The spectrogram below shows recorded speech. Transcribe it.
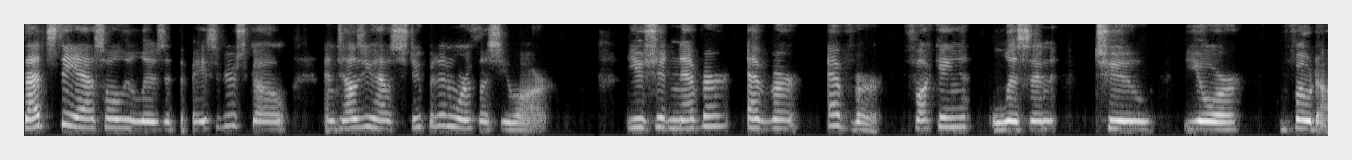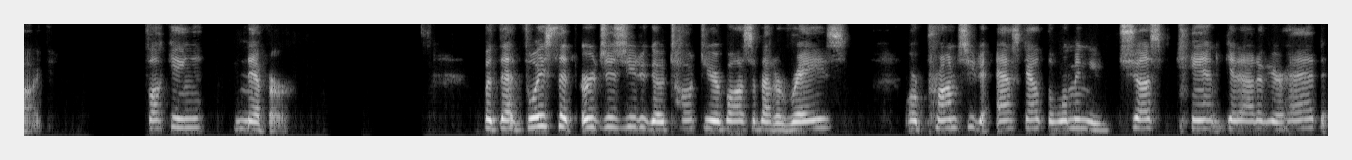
That's the asshole who lives at the base of your skull and tells you how stupid and worthless you are. You should never, ever, ever fucking listen to your Vodag. Fucking never. But that voice that urges you to go talk to your boss about a raise or prompts you to ask out the woman you just can't get out of your head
